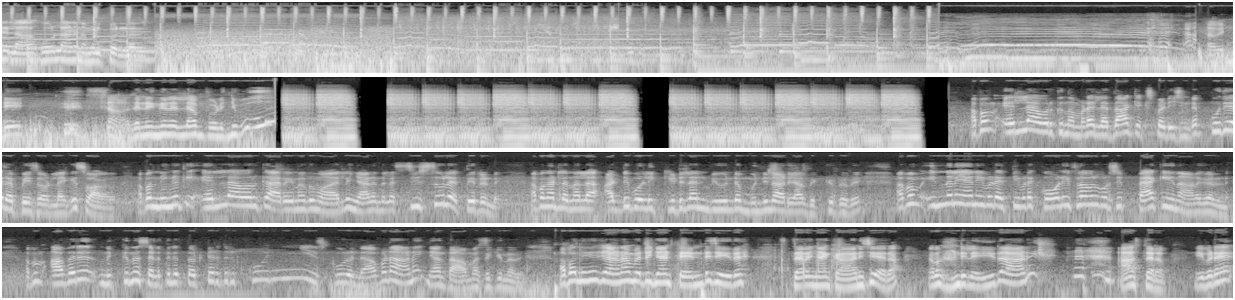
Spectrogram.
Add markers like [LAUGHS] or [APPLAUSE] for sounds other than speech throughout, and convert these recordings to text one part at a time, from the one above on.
അങ്ങനെ ലാഹോറിലാണ് നമ്മളിപ്പോൾ ഉള്ളത്. അവന്റെ സാധനങ്ങളെല്ലാം പൊളിഞ്ഞു പോകും അപ്പം എല്ലാവർക്കും നമ്മുടെ ലഡാക്ക് എക്സ്പെഡീഷന്റെ പുതിയൊരു എപ്പിസോഡിലേക്ക് സ്വാഗതം. അപ്പം നിങ്ങൾക്ക് എല്ലാവർക്കും അറിയുന്നത് മാതിരി ഞാൻ ഇന്നലെ സിസുവിൽ എത്തിയിട്ടുണ്ട്. അപ്പം കണ്ടില്ല നല്ല അടിപൊളി കിടിലൻ വ്യൂവിന്റെ മുന്നിലാണ് ഞാൻ നിൽക്കുന്നത്. അപ്പം ഇന്നലെ ഞാൻ ഇവിടെ എത്തി ഇവിടെ കോളിഫ്ലവർ കുറച്ച് പാക്ക് ചെയ്യുന്ന ആളുകളുണ്ട്. അപ്പം അവർ നിൽക്കുന്ന സ്ഥലത്തിന്റെ തൊട്ടടുത്തൊരു കുഞ്ഞ് സ്കൂളുണ്ട്. അവിടെയാണ് ഞാൻ താമസിക്കുന്നത്. അപ്പം നിങ്ങൾക്ക് കാണാൻ പറ്റും ഞാൻ ടെന്റ് ചെയ്ത സ്ഥലം ഞാൻ കാണിച്ചു തരാം. അപ്പം കണ്ടില്ലേ ഇതാണ് ആ സ്ഥലം. ഇവിടെ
